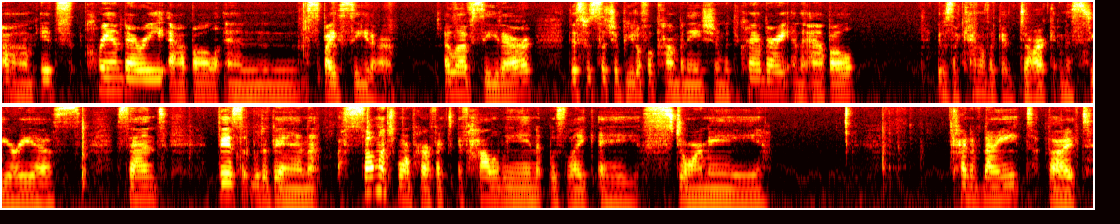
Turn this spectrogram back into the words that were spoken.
Um, it's cranberry, apple, and spice cedar. I love cedar. This was such a beautiful combination with the cranberry and the apple. It was like kind of like a dark, mysterious scent. This would have been so much more perfect if Halloween was like a stormy kind of night, but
